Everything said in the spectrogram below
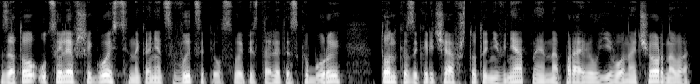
Зато уцелевший гость, наконец, выцепил свой пистолет из кобуры, тонко закричав что-то невнятное, направил его на черного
